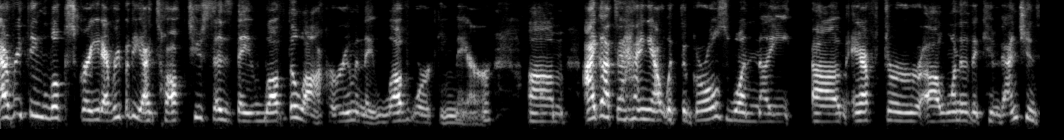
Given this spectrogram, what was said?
everything looks great. Everybody I talk to says they love the locker room and they love working there. Um, I got to hang out with the girls one night um, after uh, one of the conventions.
